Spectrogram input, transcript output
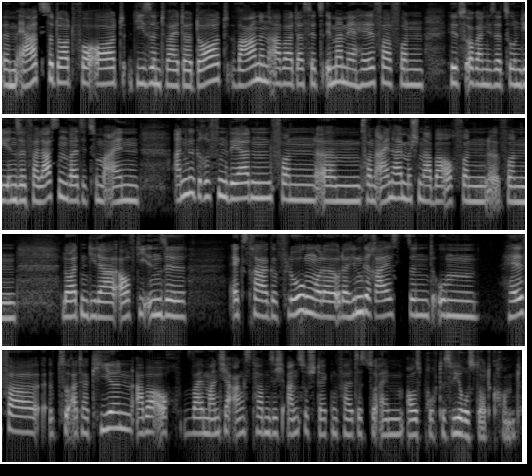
ähm, Ärzte dort vor Ort. Die sind weiter dort, warnen aber, dass jetzt immer mehr Helfer von Hilfsorganisationen die Insel verlassen, weil sie zum einen angegriffen werden von, ähm, von Einheimischen, aber auch von, äh, von Leuten, die da auf die Insel extra geflogen oder, oder hingereist sind, um Helfer äh, zu attackieren, aber auch, weil manche Angst haben, sich anzustecken, falls es zu einem Ausbruch des Virus dort kommt.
